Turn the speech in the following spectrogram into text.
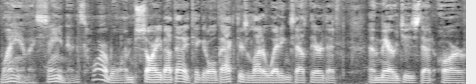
Why am I saying that? It's horrible. I'm sorry about that. I take it all back. There's a lot of weddings out there that uh, marriages that are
